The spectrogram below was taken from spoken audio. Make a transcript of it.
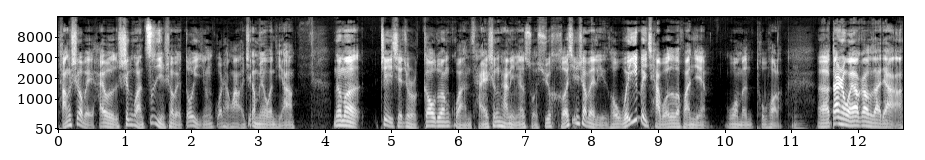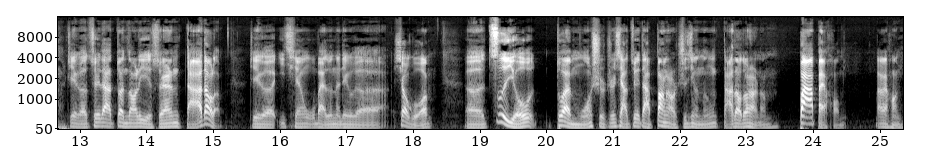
膛设备，还有声管自紧设备都已经国产化了，这个没有问题啊。那么这些就是高端管材生产里面所需核心设备里头唯一被卡脖子的环节，我们突破了。呃，但是我要告诉大家啊，这个最大锻造力虽然达到了这个一千五百吨的这个效果，呃，自由。锻模式之下，最大棒料直径能达到多少呢？八百毫米，八百毫米。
